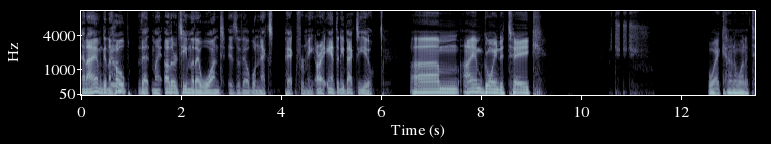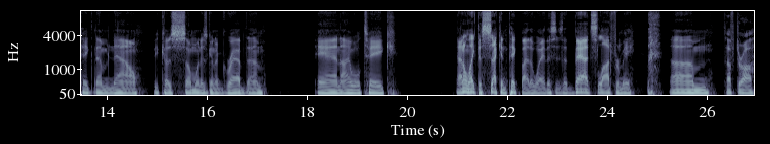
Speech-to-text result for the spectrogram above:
And I am going to hope that my other team that I want is available next pick for me. All right, Anthony, back to you. Um, I am going to take. Boy, I kind of want to take them now because someone is going to grab them, and I will take. I don't like the second pick, by the way. This is a bad slot for me. Um, Tough draw.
